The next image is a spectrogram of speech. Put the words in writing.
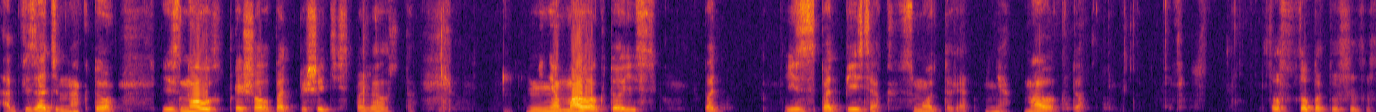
обязательно, кто из новых пришел, подпишитесь, пожалуйста. Меня мало кто из, под, из подписок смотрят меня. Мало кто. Просто подпишитесь.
